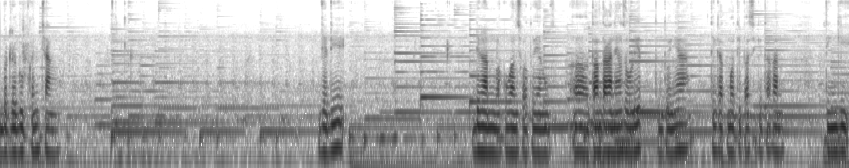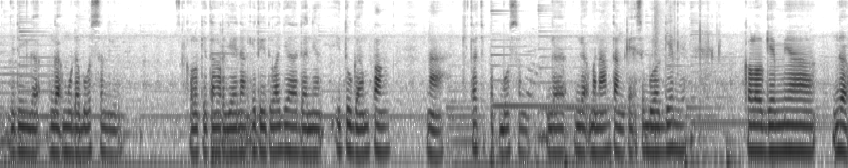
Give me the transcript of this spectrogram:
Berdegup kencang. Jadi dengan melakukan suatu yang uh, tantangan yang sulit tentunya tingkat motivasi kita kan tinggi jadi nggak nggak mudah bosen gitu kalau kita ngerjain yang itu itu aja dan yang itu gampang nah kita cepat bosen nggak nggak menantang kayak sebuah game ya kalau gamenya nggak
